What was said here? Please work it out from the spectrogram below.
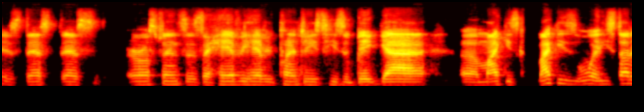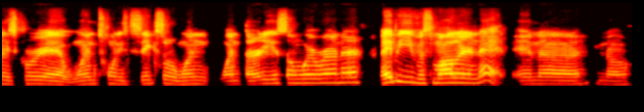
Is that's that's Errol Spence is a heavy, heavy puncher. He's he's a big guy. Uh, Mikey's Mikey's what he started his career at 126 or 1 130 or somewhere around there, maybe even smaller than that. And uh, you know,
